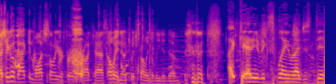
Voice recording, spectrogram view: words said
I should go back and watch some of your first broadcasts. Oh wait, no, Twitch probably deleted them. I can't even explain what I just did.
